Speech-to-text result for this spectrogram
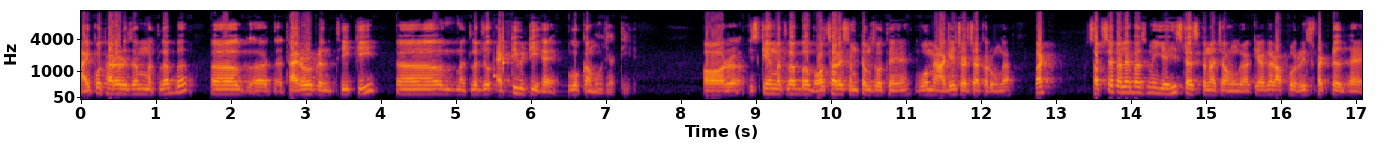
हाइपोथायरॉयडिज्म मतलब थायराइड ग्रंथि की आ, मतलब जो एक्टिविटी है वो कम हो जाती है। और इसके मतलब बहुत सारे सिम्टम्स होते हैं वो मैं आगे चर्चा करूँगा। बट सबसे पहले बस मैं यही स्ट्रेस करना चाहूँगा कि अगर आपको रिस्क फैक्टर्स है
